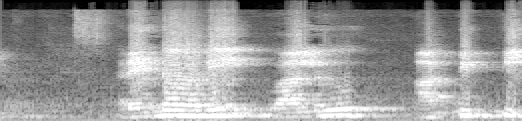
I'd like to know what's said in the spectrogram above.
రెండవది వాళ్ళు ఆ పిప్పి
